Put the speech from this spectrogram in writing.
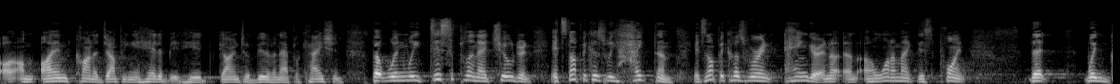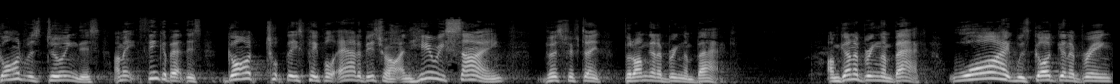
I'm, I am kind of jumping ahead a bit here, going to a bit of an application. But when we discipline our children, it's not because we hate them. It's not because we're in anger. And I, and I want to make this point that when God was doing this, I mean, think about this. God took these people out of Israel, and here he's saying, verse 15, but I'm going to bring them back. I'm going to bring them back. Why was God going to bring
